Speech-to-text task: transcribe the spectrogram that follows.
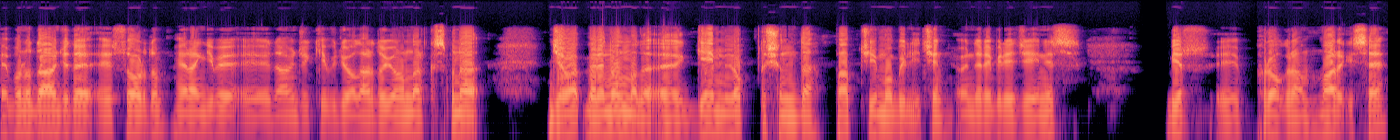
E, bunu daha önce de e, sordum. Herhangi bir e, daha önceki videolarda yorumlar kısmına cevap veren olmadı. Ee, Gamelob dışında PUBG Mobile için önerebileceğiniz bir e, program var ise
